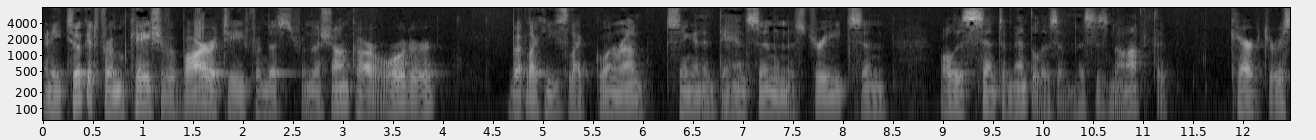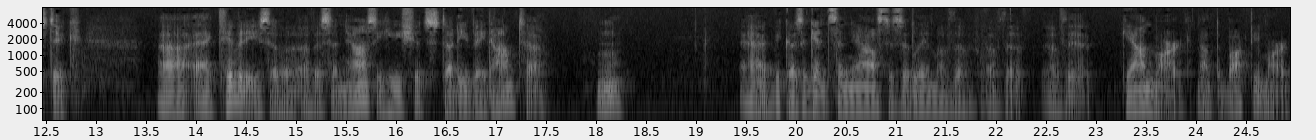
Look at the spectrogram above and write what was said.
and he took it from Keshava Bharati, from the, from the Shankar order, but like he's like going around singing and dancing in the streets and all this sentimentalism. This is not the characteristic uh, activities of a, of a sannyasi. He should study Vedanta. Hmm. Uh, because again, sannyas is a limb of the of the of the gyan marg, not the bhakti marg.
